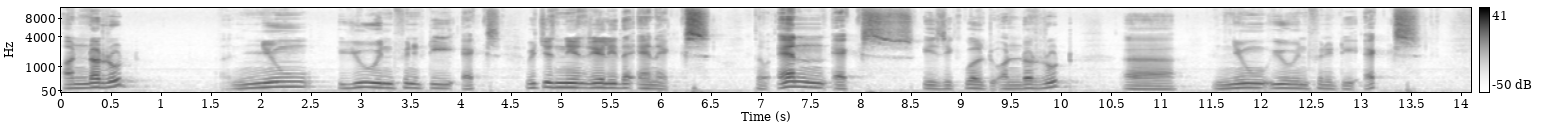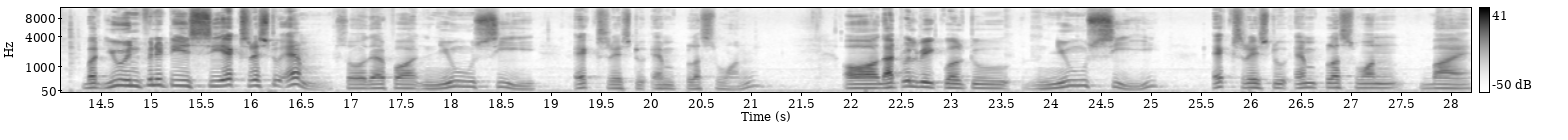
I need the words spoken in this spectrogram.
under root nu u infinity x, which is really the n x. So, n x is equal to under root uh, nu u infinity x but u infinity is c x raised to m. So, therefore, nu c x raised to m plus 1 or that will be equal to nu c x raised to m plus 1 by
